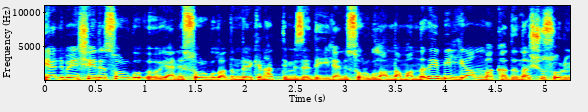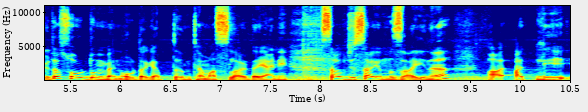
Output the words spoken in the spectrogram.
Yani ben şeyde sorgu yani sorguladım derken haddimize değil yani sorgulanmamanda değil bilgi almak adına şu soruyu da sordum ben orada yaptığım temaslarda. Yani savcı sayımız aynı. Adli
